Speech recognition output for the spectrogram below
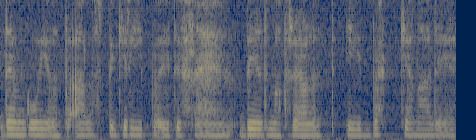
den går ju inte alls begripa utifrån bildmaterialet i böckerna. Det,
